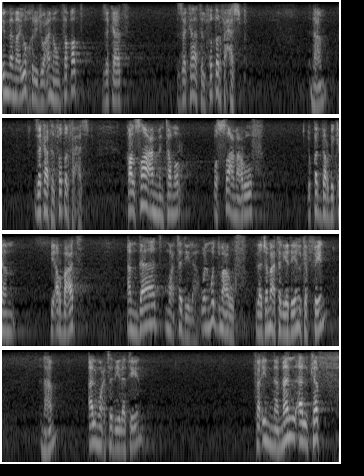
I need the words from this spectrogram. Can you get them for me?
إنما يخرج عنهم فقط زكاة زكاة الفطر فحسب. نعم. زكاة الفطر فحسب. قال صاعا من تمر والصاع معروف يقدر بكم؟ بأربعة أمداد معتدلة. والمد معروف. إذا جمعت اليدين الكفين نعم المعتدلتين فإن ملء الكف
